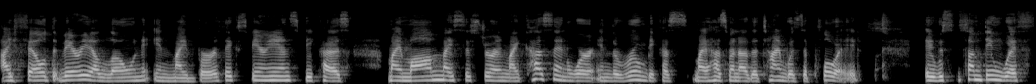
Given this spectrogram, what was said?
I felt very alone in my birth experience because my mom, my sister, and my cousin were in the room because my husband at the time was deployed. It was something with,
